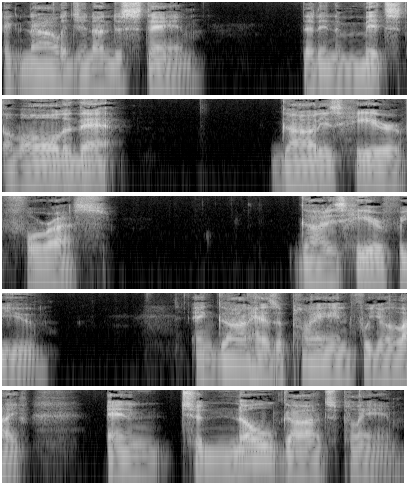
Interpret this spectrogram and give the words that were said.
acknowledge and understand that in the midst of all of that, God is here for us. God is here for you and God has a plan for your life. And to know God's plan,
